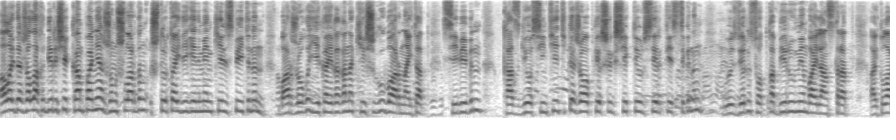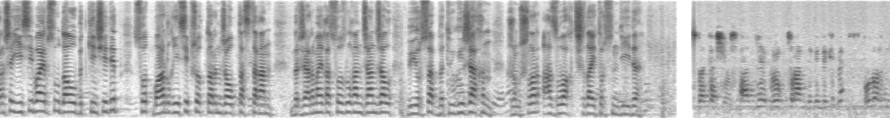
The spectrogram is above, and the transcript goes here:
Алайда жалақы берешек компания жұмысшылардың 3-4 ай дегенімен келіспейтінін, бар жоғы екі айға ғана кешігу барын айтады. Себебін Қазгеосинтетика жауапкершілігі шектеулі серіктестігінің өздерін сотқа беруімен байланыстырады. Айтуларынша есеп айырысу дауы біткенше деп сот барлық есеп шоттарын жауып тастаған. Бір жарым айға созылған жанжал бұйырса бітуге жақын. Жұмысшылар аз уақыт шыдай тұрсын дейді. олардың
